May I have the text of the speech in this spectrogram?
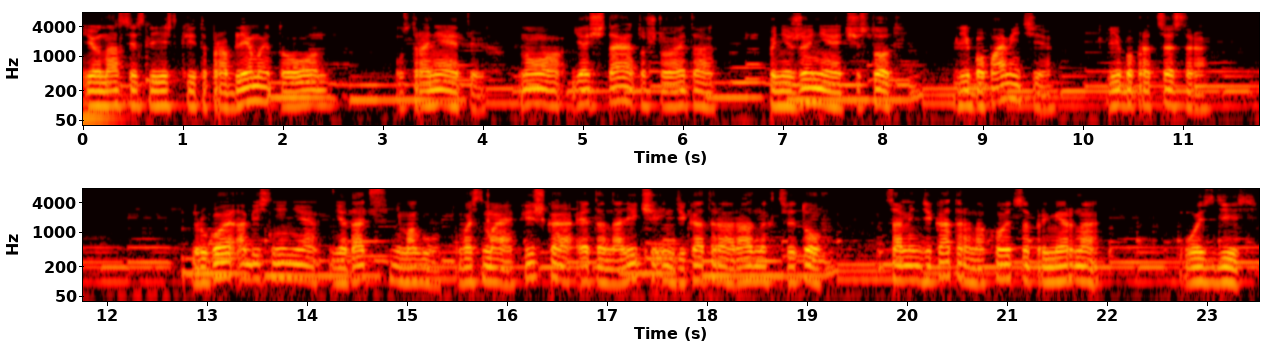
И у нас, если есть какие-то проблемы, то он устраняет их. Но я считаю, то, что это понижение частот либо памяти, либо процессора. Другое объяснение я дать не могу. Восьмая фишка – это наличие индикатора разных цветов. Сам индикатор находится примерно вот здесь.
